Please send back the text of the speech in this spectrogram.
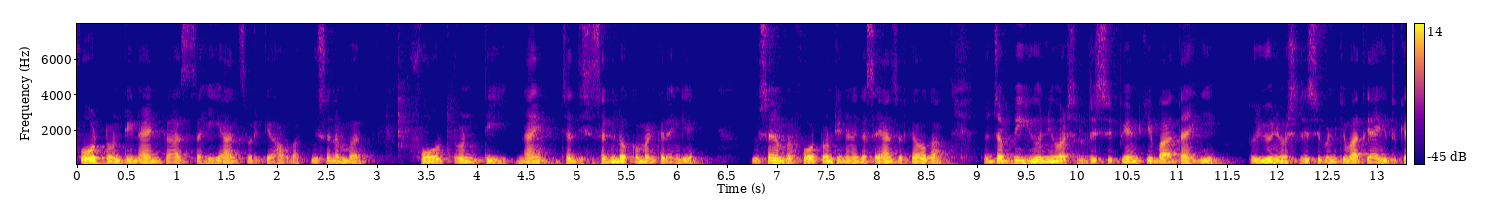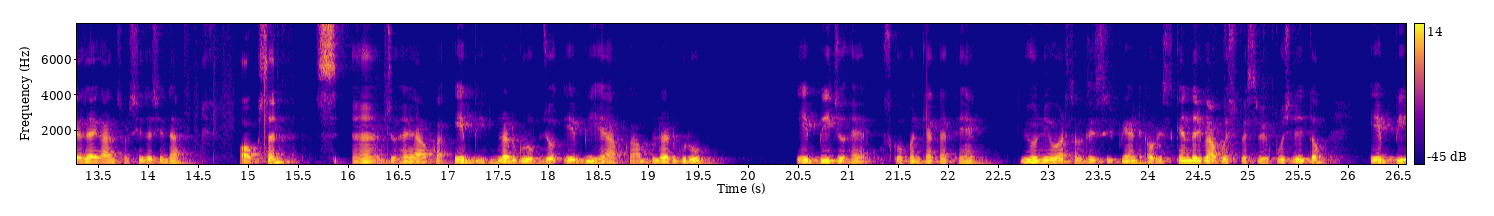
four twenty nine का सही आंसर क्या होगा? Question number four twenty nine जल्दी से सभी लोग कमेंट करेंगे। Question number four twenty nine का सही आंसर क्या होगा? तो जब भी यूनिवर्सल रिसिपियंट की बात आएगी तो यूनिवर्सल रिसिपियंट की बात क्या आएगी? तो क्या जाएगा आंसर सीधा सीधा ऑप्शन जो है आपका ए बी। ब्लड ग्रुप जो ए बी है आपका, ब्लड ग्रुप ए बी जो है, उसको अपन क्या कहते हैं? यूनिवर्सल रिसिपियंट और इसके अंदर भी आपको स्पेसिफिक पूछ ली तो A B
